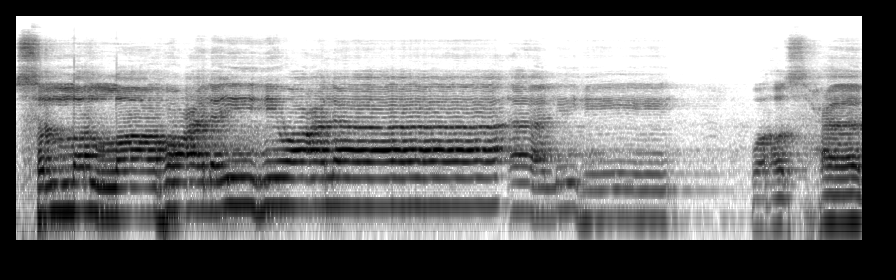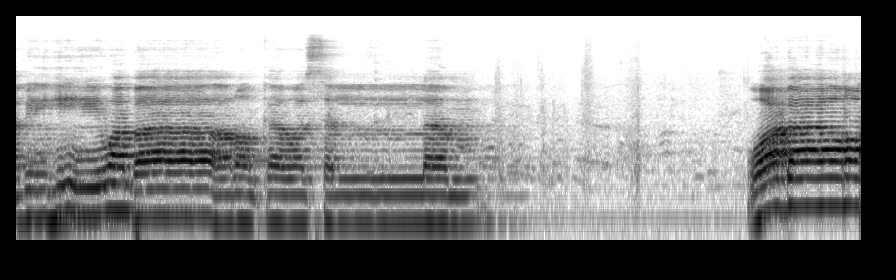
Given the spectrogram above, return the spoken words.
صلى الله عليه وعلى آله وأصحابه وبارك وسلم. وبارك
